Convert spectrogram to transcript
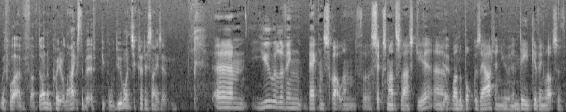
with what I've, I've done. I'm quite relaxed about if people do want to criticise it. Um, you were living back in Scotland for six months last year uh, yep. while the book was out, and you were mm. indeed giving lots of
